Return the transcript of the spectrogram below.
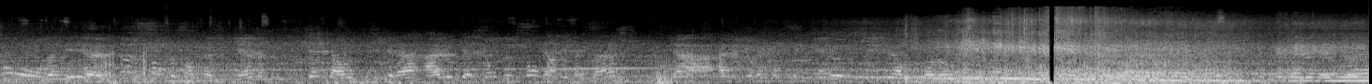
Et euh, 269e. Giancarlo Fisichella, à l'occasion de son dernier passage, il a amélioré son équipe meilleur.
